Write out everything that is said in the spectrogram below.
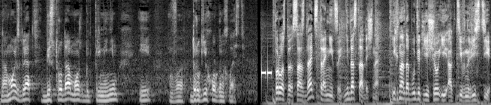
на мой взгляд, без труда может быть применим и в других органах власти. Просто создать страницы недостаточно. Их надо будет еще и активно вести,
